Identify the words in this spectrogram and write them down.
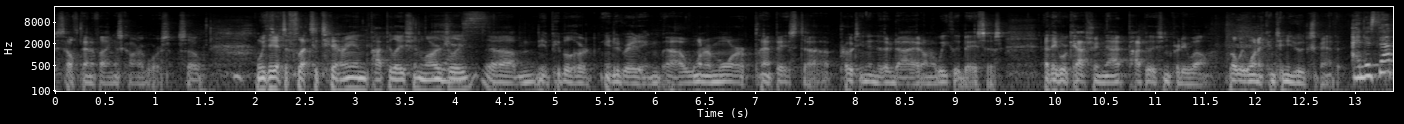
self-identifying as carnivores. So we think it's a flexitarian population largely. Yes. Um, you know, people who are integrating uh, one or more plant-based uh, protein into their diet on a weekly basis. I think we're capturing that population pretty well, but we want to continue to expand it. And is that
